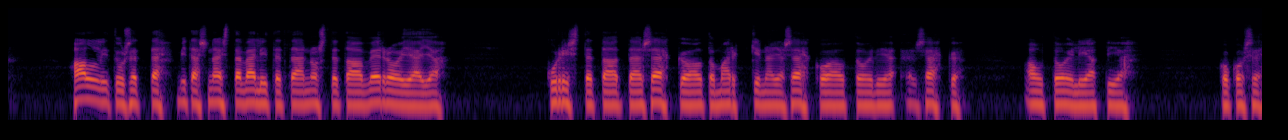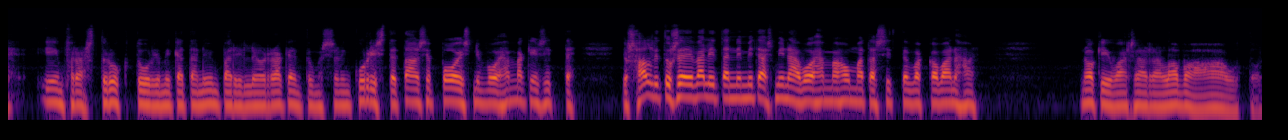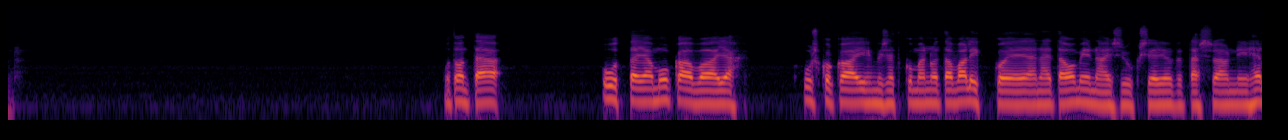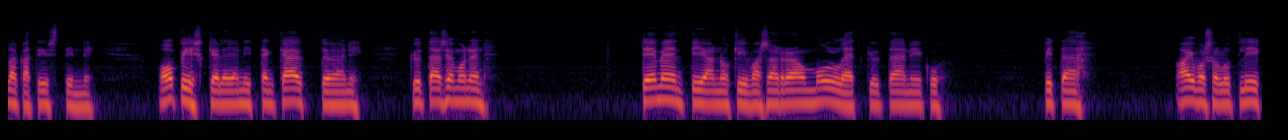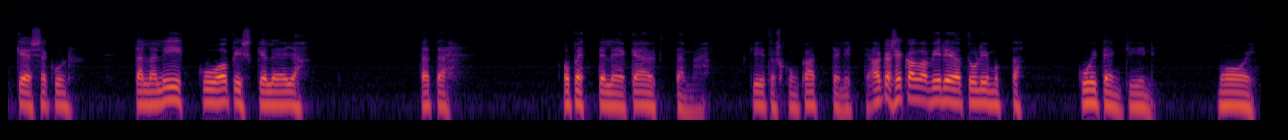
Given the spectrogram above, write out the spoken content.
hallitus, että mitäs näistä välitetään, nostetaan veroja ja kuristetaan tämä sähköautomarkkina ja sähköautoilijat ja koko se infrastruktuuri, mikä tämän ympärille on rakentumassa, niin kuristetaan se pois, niin voihan mäkin sitten, jos hallitus ei välitä, niin mitäs minä, voihan mä hommata sitten vaikka vanhan Nokivasara lava-auton. Mutta on tämä uutta ja mukavaa ja uskokaa ihmiset, kun mä noita valikkoja ja näitä ominaisuuksia, joita tässä on niin helkatisti, niin opiskele ja niiden käyttöä, niin kyllä tämä semmoinen dementianokivasara on mulle, että kyllä tämä niinku pitää aivosolut liikkeessä, kun tällä liikkuu, opiskelee ja tätä opettelee käyttämään. Kiitos kun kattelitte. Aika sekava video tuli, mutta kuitenkin. Moi.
